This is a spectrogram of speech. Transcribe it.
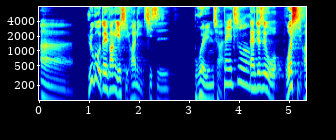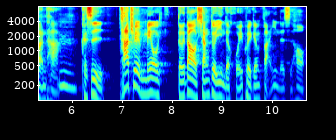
呃，如果对方也喜欢你，其实不会晕船，没错。但就是我我喜欢他，嗯，可是他却没有得到相对应的回馈跟反应的时候，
